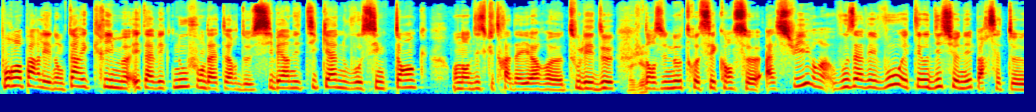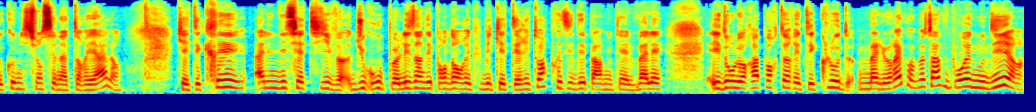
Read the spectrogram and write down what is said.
Pour en parler, donc Tariq Krim est avec nous, fondateur de Cybernetica, nouveau think tank. On en discutera d'ailleurs euh, tous les deux dans une autre séquence à suivre. Vous avez, vous, été auditionné par cette commission sénatoriale qui a été créée à l'initiative du groupe Les Indépendants République et Territoire, présidé par Michael Vallet et dont le rapporteur était Claude Maluret. Comme ça, vous pourrez nous dire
